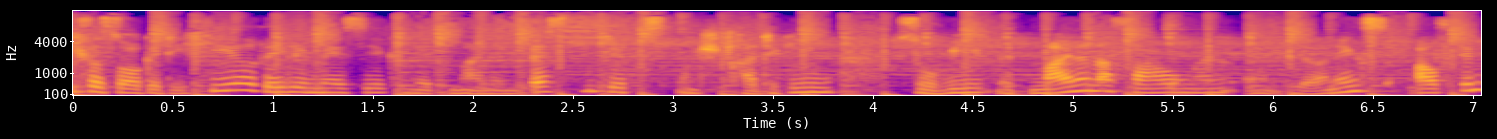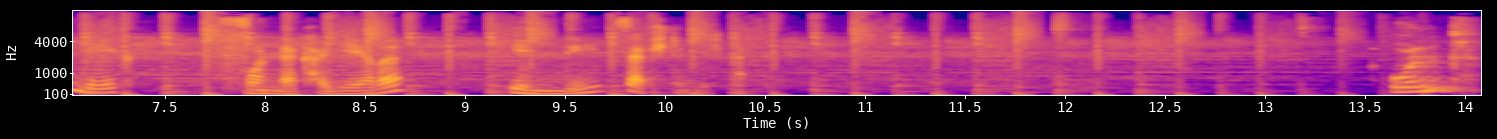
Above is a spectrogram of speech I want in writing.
Ich versorge dich hier regelmäßig mit meinen besten Tipps und Strategien sowie mit meinen Erfahrungen und Learnings auf dem Weg von der Karriere in die Selbstständigkeit. Und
